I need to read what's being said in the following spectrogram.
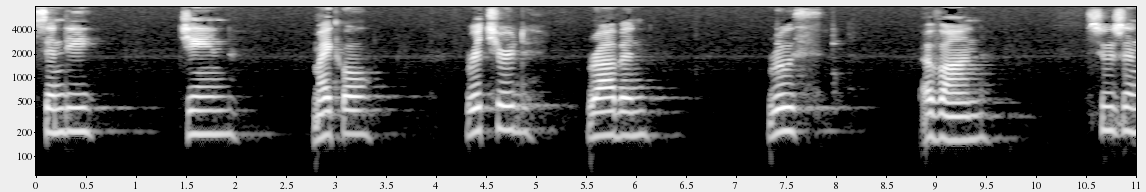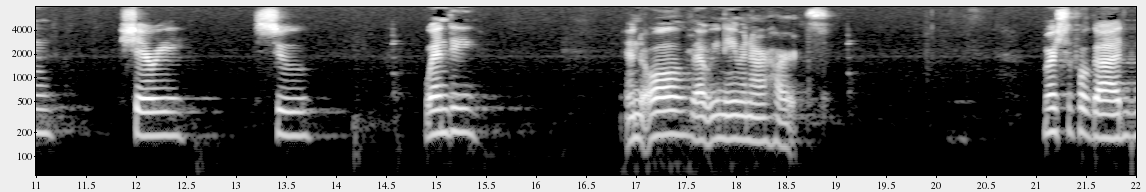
Cindy, Jean, Michael, Richard, Robin, Ruth, Yvonne, Susan, Sherry, Sue, Wendy, and all that we name in our hearts. Merciful God,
